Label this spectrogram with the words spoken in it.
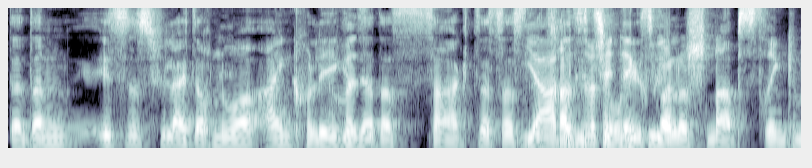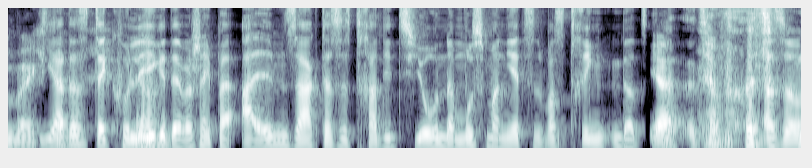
da, dann ist es vielleicht auch nur ein Kollege, Aber der das sagt, dass das eine ja, Tradition das ist, ist weil er Schnaps trinken möchte. Ja, das ist der Kollege, ja. der wahrscheinlich bei allem sagt, das ist Tradition, da muss man jetzt was trinken dazu. Ja, da muss Also,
